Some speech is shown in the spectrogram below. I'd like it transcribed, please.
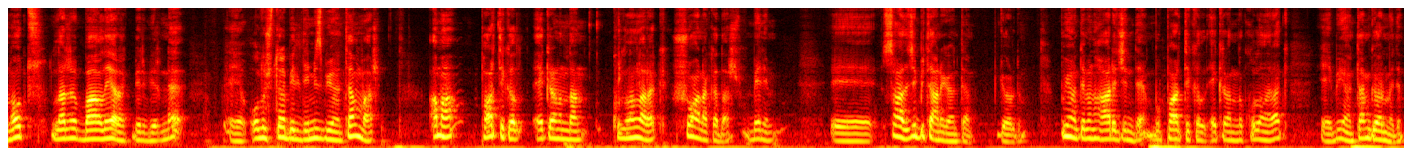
notları bağlayarak birbirine e, oluşturabildiğimiz bir yöntem var. Ama particle ekranından kullanılarak şu ana kadar benim e, sadece bir tane yöntem gördüm. Bu yöntemin haricinde bu particle ekranını kullanarak e, bir yöntem görmedim.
